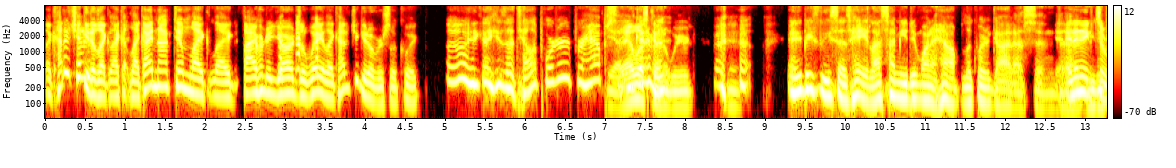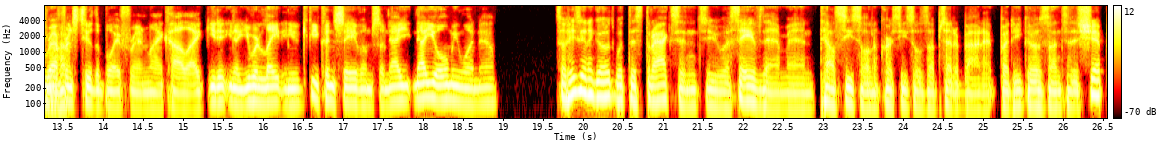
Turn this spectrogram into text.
Like, how did you get it? Like, like, like I knocked him like like 500 yards away. Like, how did you get over so quick? Oh, he got, he's a teleporter, perhaps. Yeah, that was kind of weird. yeah. And he basically says, "Hey, last time you didn't want to help. Look where it got us." And uh, and then it's a need to help." reference to the boyfriend, like how like you did, you know, you were late and you you couldn't save him, so now you now you owe me one now. So he's going to go with this Thraxan to uh, save them and tell Cecil. And of course, Cecil's upset about it. But he goes onto the ship,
